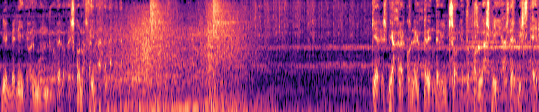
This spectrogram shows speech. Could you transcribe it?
Bienvenido al mundo de lo desconocido. ¿Quieres viajar con el tren de lo insólito por las vías del misterio?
